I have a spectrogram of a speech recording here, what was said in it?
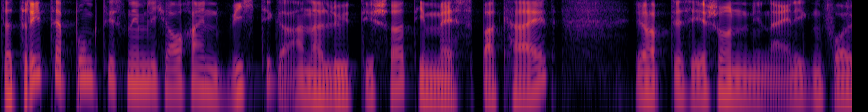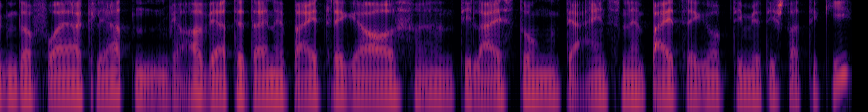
Der dritte Punkt ist nämlich auch ein wichtiger analytischer, die Messbarkeit. Ihr habt es eh schon in einigen Folgen davor erklärt. Ja, werte deine Beiträge aus, äh, die Leistung der einzelnen Beiträge, optimiert die Strategie.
